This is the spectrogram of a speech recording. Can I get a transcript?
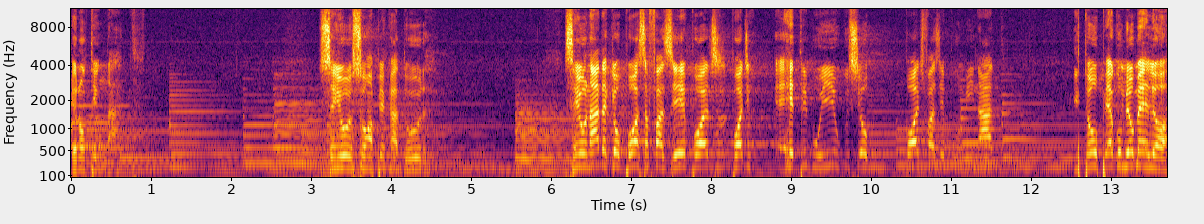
eu não tenho nada. Senhor, eu sou uma pecadora. Senhor, nada que eu possa fazer pode, pode é, retribuir o que o Senhor pode fazer por mim, nada. Então eu pego o meu melhor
